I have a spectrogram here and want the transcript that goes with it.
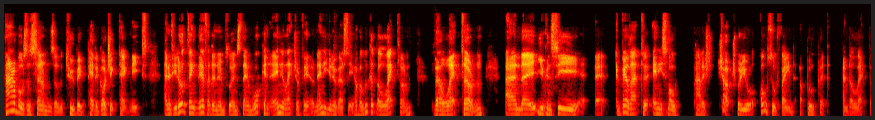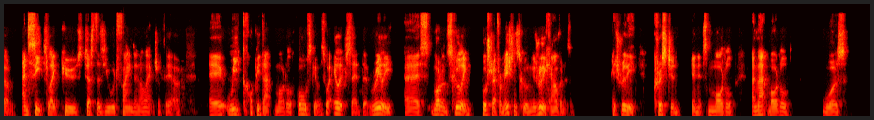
parables and sermons are the two big pedagogic techniques. And if you don't think they've had an influence, then walk into any lecture theatre in any university, have a look at the lectern, the lectern, and uh, you can see, uh, compare that to any small parish church where you'll also find a pulpit and a lectern and seats like pews, just as you would find in a lecture theatre. Uh, we copied that model whole scale. It's what Illich said that really uh, modern schooling, post Reformation schooling, is really Calvinism. It's really Christian in its model, and that model was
